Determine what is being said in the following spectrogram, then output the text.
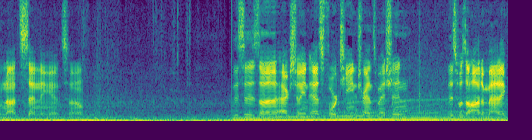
I'm not sending it, so. This is uh, actually an S14 transmission. This was automatic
